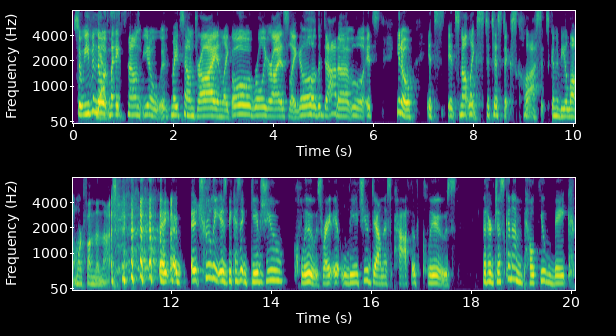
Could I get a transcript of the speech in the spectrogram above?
So even though yes. it might sound, you know, it might sound dry and like, oh, roll your eyes, like, oh, the data, oh, it's you know it's it's not like statistics class. It's going to be a lot more fun than that. It, um, it truly is because it gives you clues right? It leads you down this path of clues that are just going to help you make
